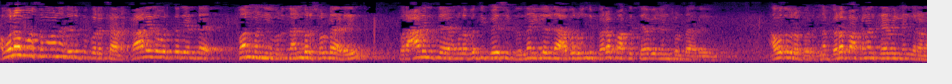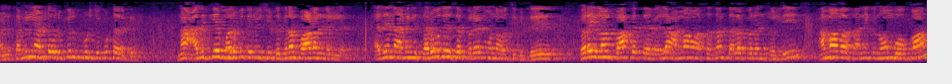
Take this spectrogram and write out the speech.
அவ்வளோ மோசமான வெறுப்பு பிரச்சாரம். காலையில் ஒருத்தர் என்கிட்ட ஃபோன் பண்ணி ஒரு நண்பர் சொல்றாரு ஒரு ஆளுங்கிட்ட உங்களை பற்றி பேசிட்டு இருந்தேன் இல்லை இல்லை அவர் வந்து பிறப்பாக்க தேவையில்லைன்னு சொல்கிறாரு அவதூற பேர் நான் பிறப்பாக்கெல்லாம் தேவையில்லைங்கிறான். அங்கே தமிழ்நாட்டில் ஒரு கிறுக்கு பிடிச்ச கூட்டம் இருக்குது நான் அதுக்கே மறுப்பு தெரிவிச்சுட்டு இருக்கிறேன் பாடங்களில். அதே நான் அவங்க சர்வதேச பிறன்னு ஒன்றை வச்சுக்கிட்டு பிறையெல்லாம் பார்க்க தேவையில்லை. அமாவாசை தான் தலைப்பிறன்னு சொல்லி அமாவாசை அன்னைக்கு நோன்பு வைப்பான்.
